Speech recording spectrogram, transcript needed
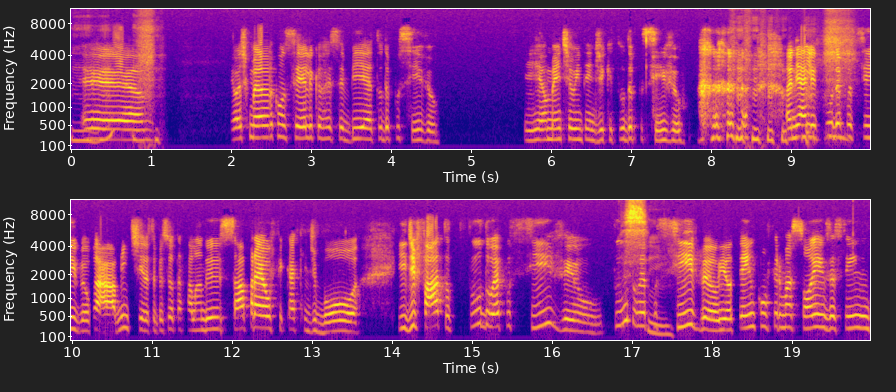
Uhum. É... Eu acho que o melhor conselho que eu recebi é tudo é possível. E realmente eu entendi que tudo é possível. Aniele, tudo é possível. Ah, mentira, essa pessoa está falando isso só para eu ficar aqui de boa. E de fato, tudo é possível, tudo é Sim. é possível. E eu tenho confirmações assim,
